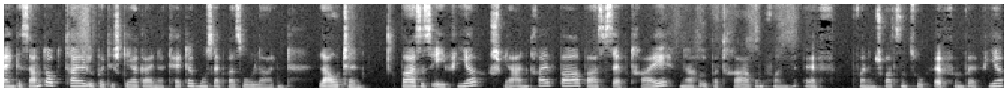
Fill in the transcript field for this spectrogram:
Ein Gesamturteil über die Stärke einer Kette muss etwa so laden, lauten. Basis E4 schwer angreifbar, Basis F3 nach Übertragung von F von dem schwarzen Zug F5, F4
